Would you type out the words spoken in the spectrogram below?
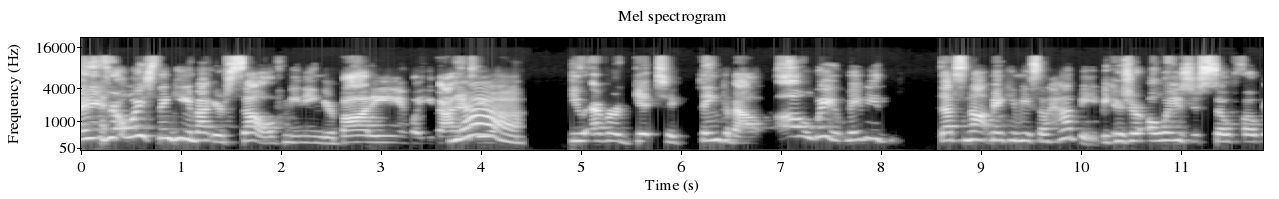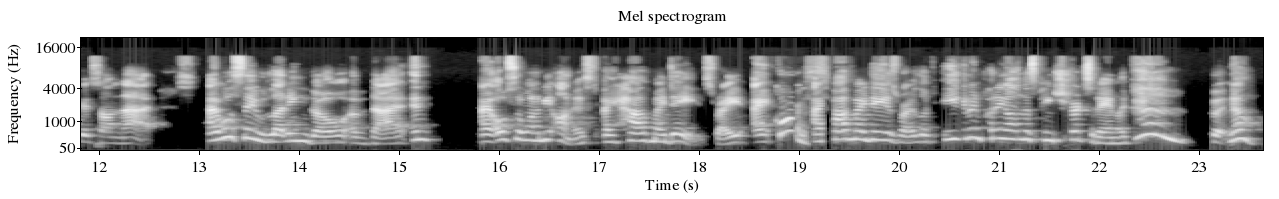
And if you're always thinking about yourself, meaning your body and what you got to yeah. do, you ever get to think about, oh, wait, maybe that's not making me so happy because you're always just so focused on that. I will say letting go of that. And I also want to be honest, I have my days, right? I, of course. I have my days where I look, even putting on this pink shirt today, I'm like, but no,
